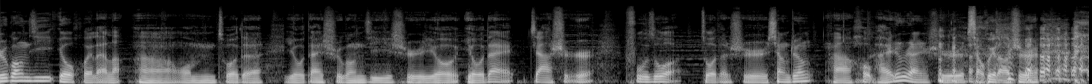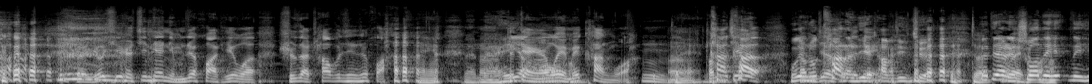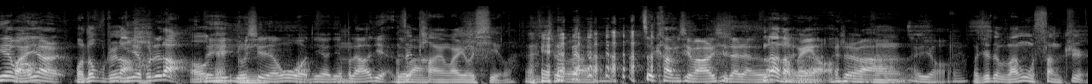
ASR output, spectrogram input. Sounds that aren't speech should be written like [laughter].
时光机又回来了啊！我们做的有带时光机是由有带驾驶，副座做的是象征啊，后排仍然是 [laughs] 小慧老师。[laughs] 对，尤其是今天你们这话题，我实在插不进去话。哎，没 [laughs] 没这电影我也没看过，嗯对看看，我跟你说，看了你也插不进去。在电影里说那那些玩意儿，我都不知道，你也不知道那些游戏人物，你也你也不了解，我对吧？最讨厌玩游戏了。是吧？最看不起玩游戏的人了，那倒没有是吧嗯？哎呦，我觉得玩物丧志，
